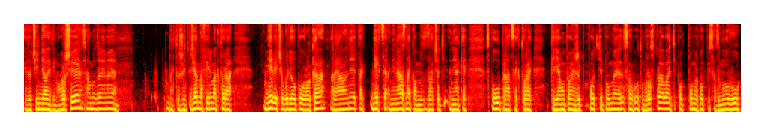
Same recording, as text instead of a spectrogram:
Je to čím ďalej tým horšie, samozrejme. Pretože žiadna firma, ktorá nevie, čo bude o pol roka reálne, tak nechce ani náznakom začať nejaké spolupráce, ktoré keď ja mu poviem, že poďte, poďme sa o tom rozprávať, po, poďme podpísať zmluvu,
